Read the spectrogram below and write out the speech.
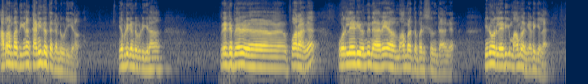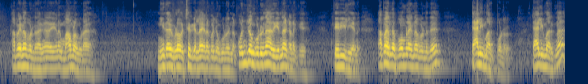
அப்புறம் பார்த்திங்கன்னா கணிதத்தை கண்டுபிடிக்கிறான் எப்படி கண்டுபிடிக்கிறான் ரெண்டு பேர் போகிறாங்க ஒரு லேடி வந்து நிறைய மாம்பழத்தை பறிச்சுட்டு வந்துட்டாங்க. இன்னொரு லேடிக்கு மாம்பழம் கிடைக்கல. அப்போ என்ன பண்ணுறாங்க எனக்கு மாம்பழம் கூட நீ தான் இவ்வளோ வச்சுருக்கல எனக்கு கொஞ்சம் கொடுன்னா. கொஞ்சம் கொடுன்னா அது என்ன கணக்கு? தெரியலையேன்னு. அப்போ அந்த பொம்பளை என்ன பண்ணுது? டேலி மார்க் போடுறது. டேலி மார்க்னால்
